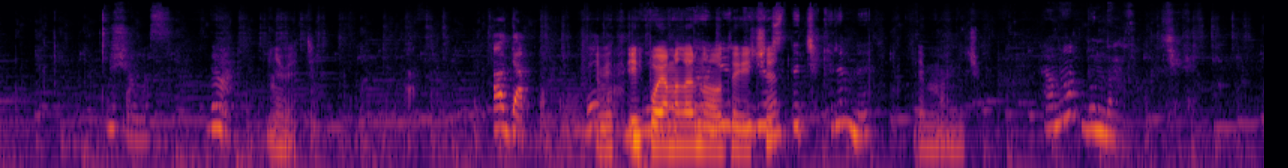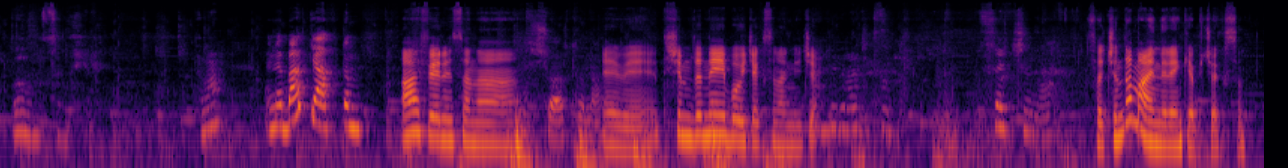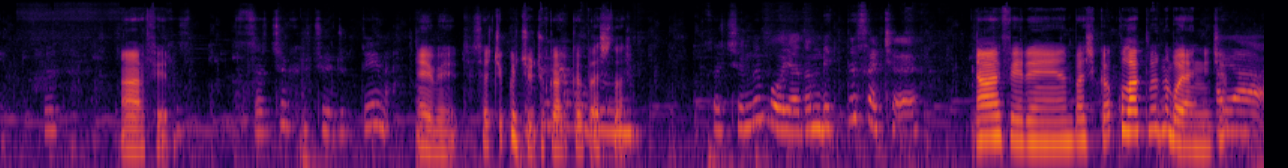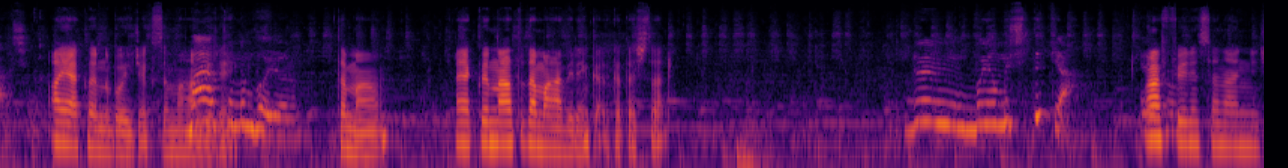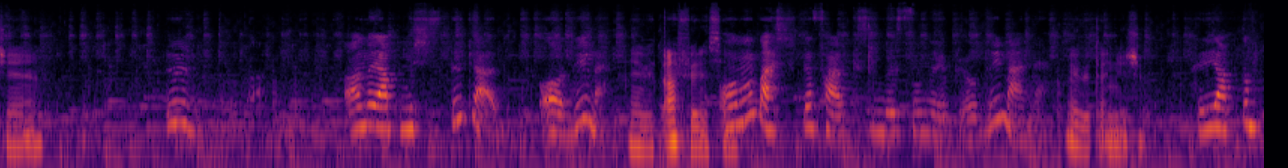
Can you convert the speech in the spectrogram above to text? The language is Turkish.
Düşemez. Değil mi? Evet. Az yaptım. Değil Evet ilk boyamaların olduğu için. Videosu da çekelim mi? Değil mi anneciğim? Ama bundan sonra çekelim. Olmasın. Tamam. Anne bak yaptım Aferin sana. tişörtünü. Evet. Şimdi neyi boyayacaksın anneciğim? Birazcık saçını. Saçında mı aynı renk yapacaksın? Aferin. Saçı küçücük değil mi? Evet. Saçı küçücük arkadaşlar. Saçını boyadım. Bitti saçı. Aferin. Başka? Kulaklarını boya anneciğim. Ayağı. Ayaklarını boyayacaksın mavi renk. Markını boyuyorum. Tamam. Ayaklarının altı da mavi renk arkadaşlar. Dün boyamıştık ya. Aferin sana anneciğim. Dün ana yapmıştık ya. O değil mi? Evet aferin sana. Onun başka farklısını yapıyoruz değil mi anne? Evet anneciğim. Şey yaptım.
